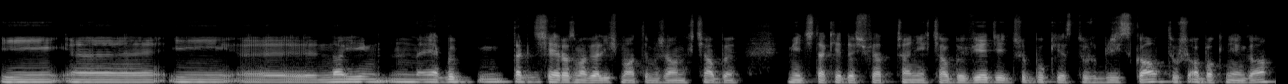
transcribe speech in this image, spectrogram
i, e, i e, no i mm, jakby tak dzisiaj rozmawialiśmy o tym, że on chciałby mieć takie doświadczenie, chciałby wiedzieć, że Bóg jest tuż blisko, tuż obok niego,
